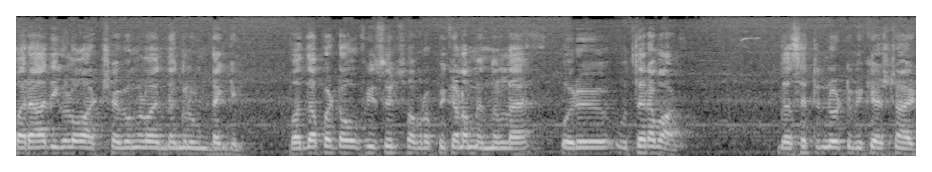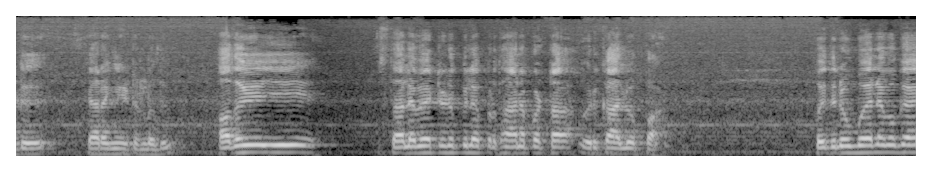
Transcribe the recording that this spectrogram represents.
പരാതികളോ ആക്ഷേപങ്ങളോ എന്തെങ്കിലും ഉണ്ടെങ്കിൽ ബന്ധപ്പെട്ട ഓഫീസിൽ സമർപ്പിക്കണം എന്നുള്ള ഒരു ഉത്തരവാണ് ഗസറ്റ് നോട്ടിഫിക്കേഷനായിട്ട് ഇറങ്ങിയിട്ടുള്ളത്. അത് ഈ സ്ഥലമേറ്റെടുപ്പിലെ പ്രധാനപ്പെട്ട ഒരു കാൽവെപ്പാണ്. അപ്പോൾ ഇതിനു മുമ്പ് നമുക്ക്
